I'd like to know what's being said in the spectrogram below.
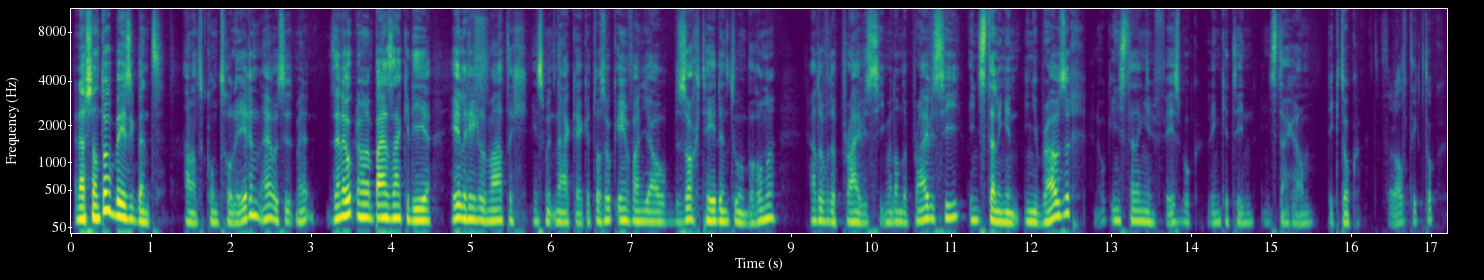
En als je dan toch bezig bent aan het controleren, hè, zijn er ook nog een paar zaken die je heel regelmatig eens moet nakijken. Het was ook een van jouw bezorgdheden toen we begonnen. Gaat over de privacy. Maar dan de privacy-instellingen in je browser en ook instellingen in Facebook, LinkedIn, Instagram, TikTok. Vooral TikTok.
